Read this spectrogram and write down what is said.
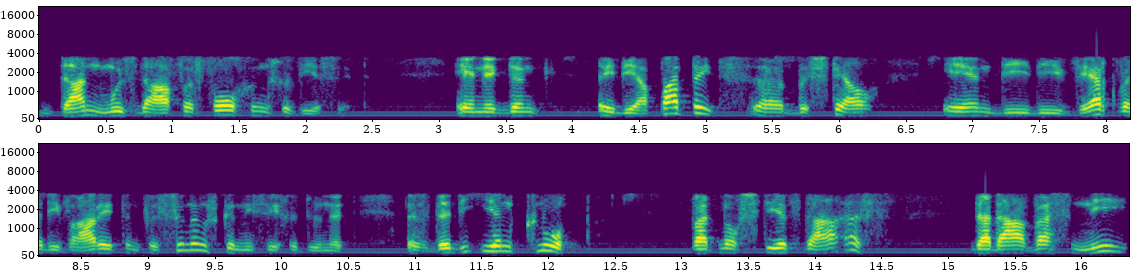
dan moes daar vervolging gewees het. En ek dink uit die apartheid uh, bestel en die die werk wat die waarheid en versoeningskommissie gedoen het is dit die een knoop wat nog steeds daar is. Dat daar was nie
